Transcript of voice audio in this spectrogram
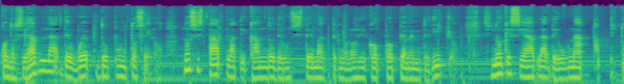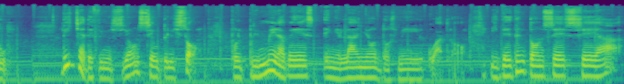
cuando se habla de Web 2.0, no se está platicando de un sistema tecnológico propiamente dicho, sino que se habla de una aptitud. Dicha definición se utilizó por primera vez en el año 2004 y desde entonces se ha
